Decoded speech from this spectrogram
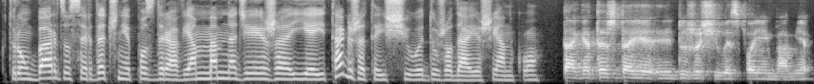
Którą bardzo serdecznie pozdrawiam. Mam nadzieję, że jej także tej siły dużo dajesz, Janku. Tak, ja też daję y, dużo siły swojej mamie.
